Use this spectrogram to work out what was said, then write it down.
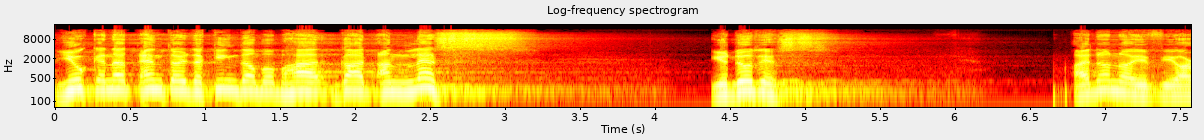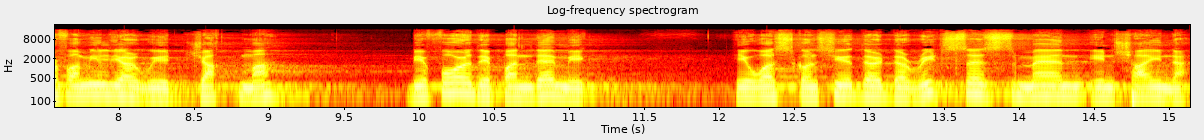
you cannot enter the kingdom of God unless you do this. I don't know if you are familiar with Jack Ma. Before the pandemic, he was considered the richest man in China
